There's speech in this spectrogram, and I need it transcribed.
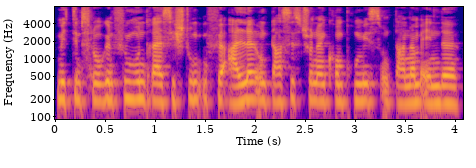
mit dem Slogan 35 Stunden für alle und das ist schon ein Kompromiss und dann am Ende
